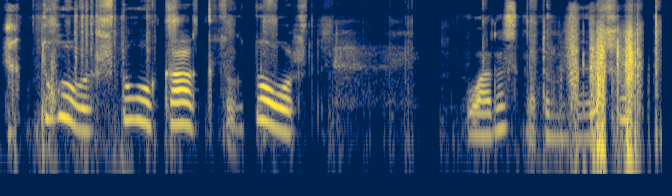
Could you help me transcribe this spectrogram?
Что? Что? Как? Кто? Ладно, смотрим дальше.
